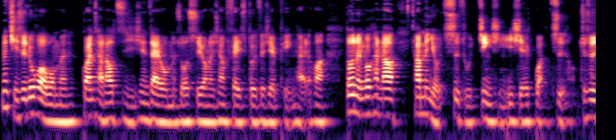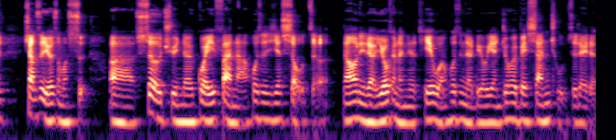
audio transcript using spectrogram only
那其实如果我们观察到自己现在我们所使用的像 Facebook 这些平台的话，都能够看到他们有试图进行一些管制，就是像是有什么社呃社群的规范啊，或者一些守则，然后你的有可能你的贴文或者你的留言就会被删除之类的。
